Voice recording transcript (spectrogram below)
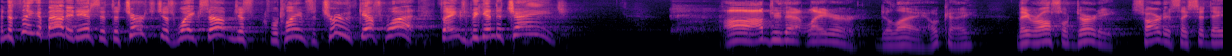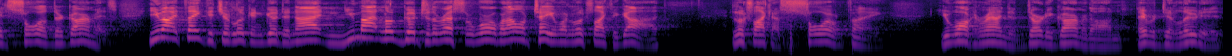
And the thing about it is that the church just wakes up and just proclaims the truth. Guess what? Things begin to change. Oh, I'll do that later. Delay. Okay. They were also dirty. Sardis, they said they had soiled their garments. You might think that you're looking good tonight, and you might look good to the rest of the world, but I want to tell you what it looks like to God. It looks like a soiled thing. You're walking around with a dirty garment on. They were deluded.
